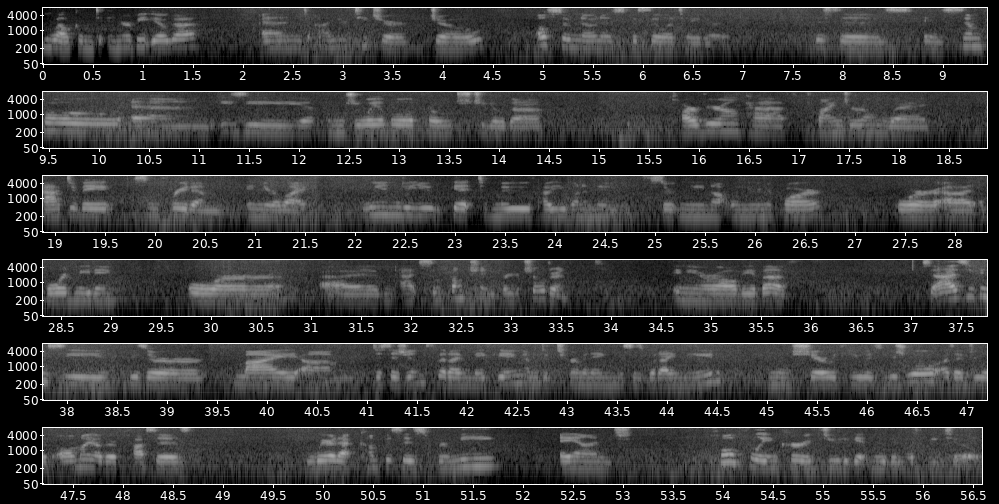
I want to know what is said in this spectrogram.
Welcome to Inner Beat Yoga, and I'm your teacher, Jo, also known as Facilitator. This is a simple and easy, enjoyable approach to yoga. Carve your own path, find your own way, activate some freedom in your life. When do you get to move how you want to move? Certainly not when you're in your car or at a board meeting or um, at some function for your children. Any or all the above. So as you can see, these are my um, decisions that I'm making. I'm determining this is what I need. I'm going to share with you as usual, as I do with all my other classes, where that compass is for me and hopefully encourage you to get moving with me too.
